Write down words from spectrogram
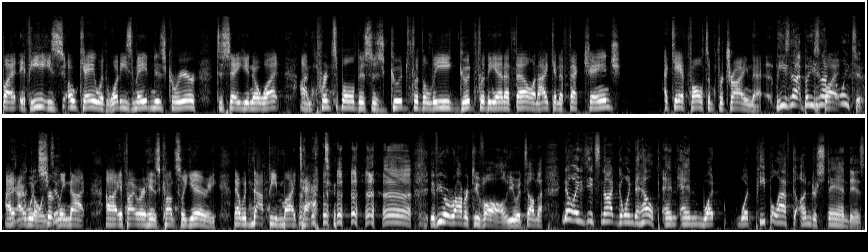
But if he is okay with what he's made in his career to say, you know what, on principle, this is good for the league, good for the NFL, and I can affect change. I can't fault him for trying that. He's not, but he's not But going to. He's I, I would going to. certainly not. Uh, if I were his consigliere, that would not be my tact. if you were Robert Duvall, you would tell him, that. no, it, it's not going to help. And and what what people have to understand is,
